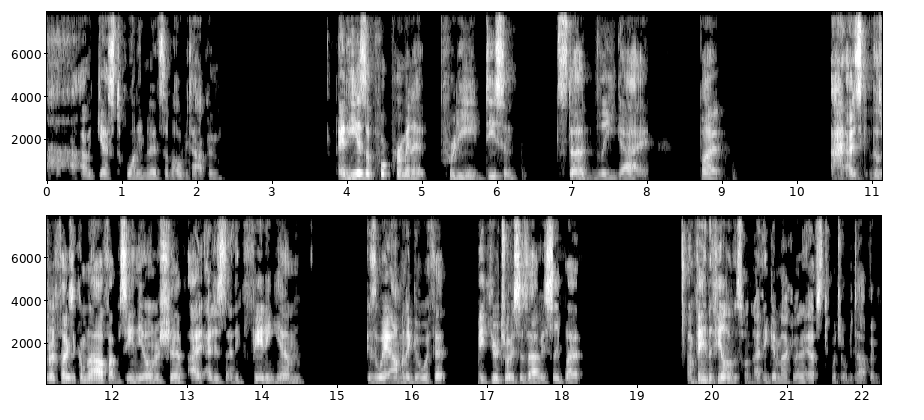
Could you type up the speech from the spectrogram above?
uh, I would guess, 20 minutes of Obi Toppin. And he is a permanent, pretty decent studly guy. But I just, those red flags are coming off. I'm seeing the ownership. I, I just, I think fading him is the way I'm going to go with it. Make your choices, obviously, but I'm fading the field on this one. I think I'm not going to have too much Obi Toppin,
